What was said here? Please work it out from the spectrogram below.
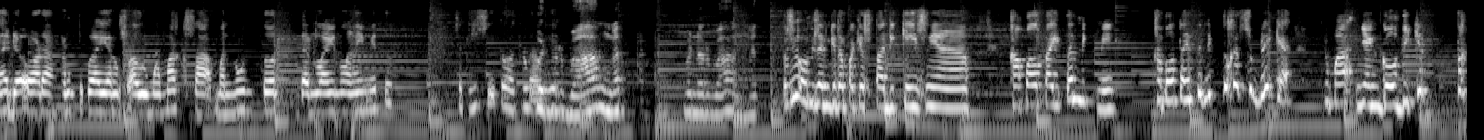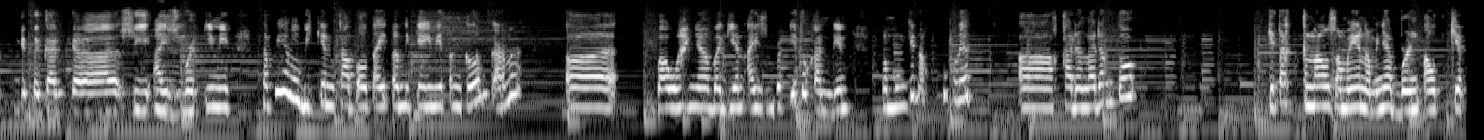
ada orang tua yang selalu memaksa, menuntut dan lain-lain itu sedih sih lihat. bener banget bener banget Terus kalau misalnya kita pakai study case-nya kapal Titanic nih, kapal Titanic tuh kan sebenarnya kayak cuma nyenggol dikit, tek gitu kan ke si Hmm. iceberg ini tapi yang bikin kapal Titanicnya ini tenggelam karena eh, bawahnya bagian iceberg itu kan Din nah mungkin aku lihat eh, kadang-kadang tuh kita kenal sama yang namanya burnout kid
